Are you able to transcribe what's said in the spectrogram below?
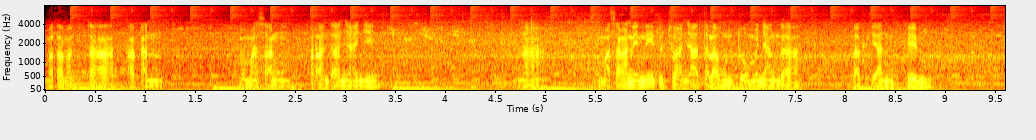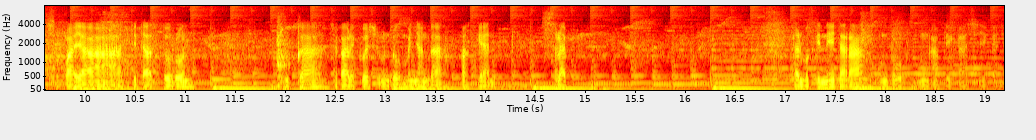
pertama-tama kita akan memasang perancanya ini nah pemasangan ini tujuannya adalah untuk menyangga bagian beam supaya tidak turun juga sekaligus untuk menyangga bagian slab. Dan begini cara untuk mengaplikasikannya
